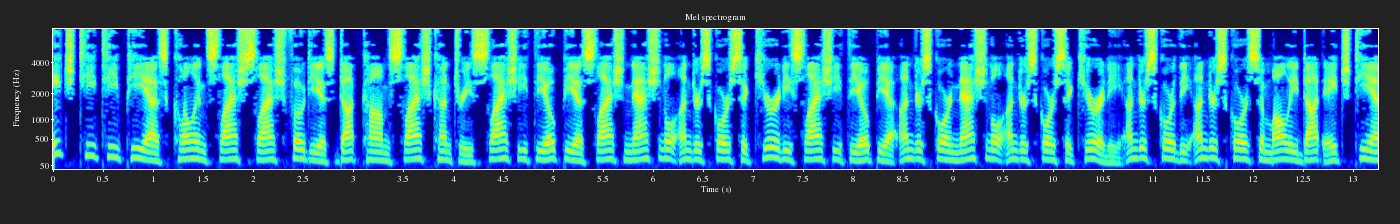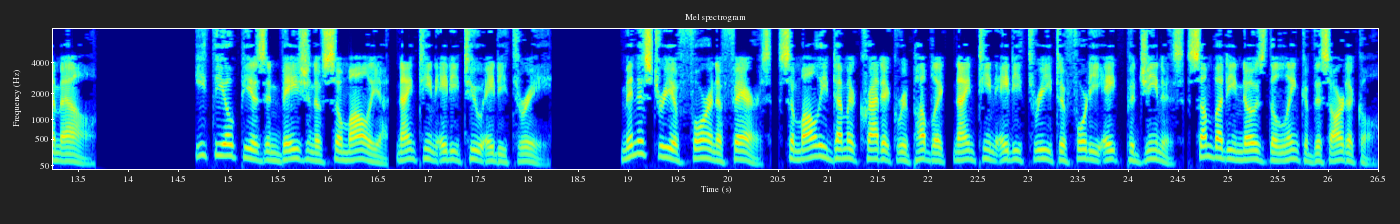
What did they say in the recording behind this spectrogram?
https colon photius.com countries ethiopia national underscore security ethiopia underscore national underscore security underscore the underscore somali.html Ethiopia's invasion of Somalia, 1982–83. Ministry of Foreign Affairs, Somali Democratic Republic, 1983–48 paginas. Somebody knows the link of this article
